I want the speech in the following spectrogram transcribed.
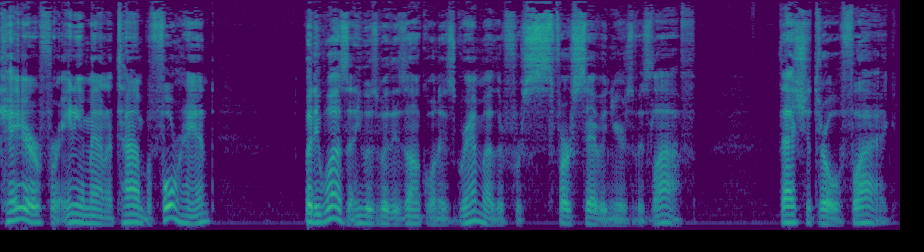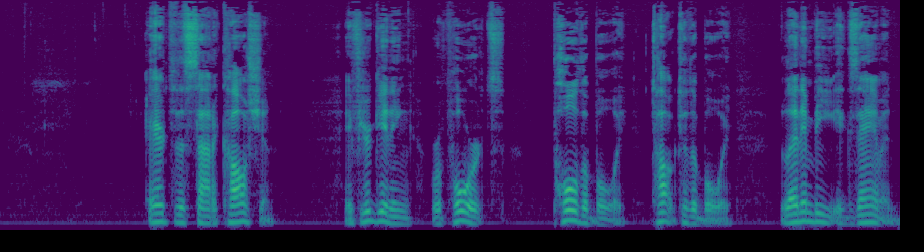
care for any amount of time beforehand, but he wasn't. He was with his uncle and his grandmother for first seven years of his life. That should throw a flag. Err to the side of caution. If you're getting reports, pull the boy, talk to the boy, let him be examined,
